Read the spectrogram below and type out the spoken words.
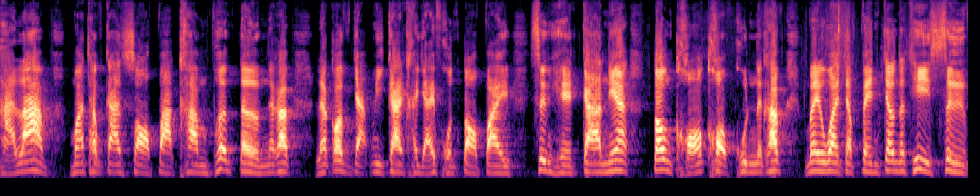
หาล่ามมาทำการสอบปากคำเพิ่มเติมนะครับ แล้วก็จะมีการขยายผลต่อไป ซึ่งเหตุการณ์เนี้ยต้องขอขอบคุณนะครับ ไม่ว่าจะเป็นเจ้าหน้าที่สืบ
